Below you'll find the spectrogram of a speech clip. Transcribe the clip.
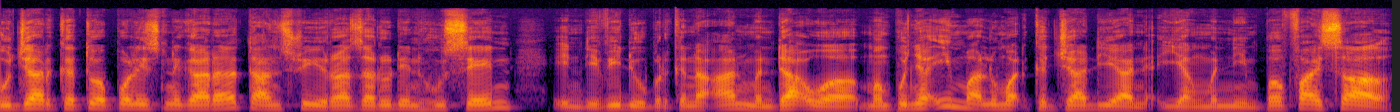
Ujar Ketua Polis Negara Tan Sri Razarudin Hussein, individu berkenaan mendakwa mempunyai maklumat kejadian yang menimpa Faisal.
